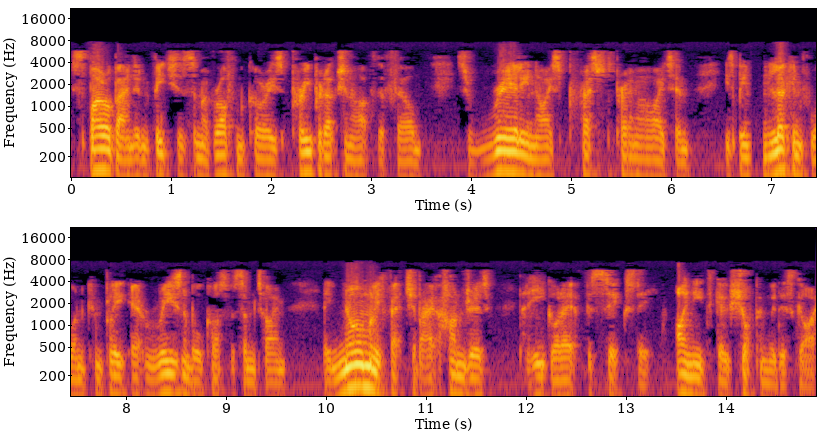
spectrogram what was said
Spiral bound and features some of Ralph McQuarrie's pre-production art for the film. It's a really nice press promo item. He's been looking for one complete at reasonable cost for some time. They normally fetch about 100, but he got it for 60. I need to go shopping with this guy.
